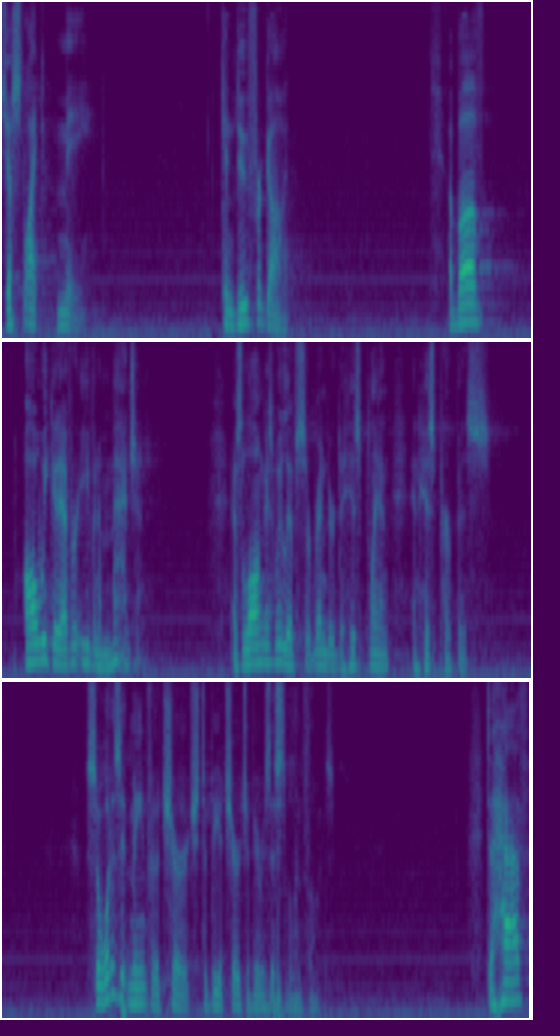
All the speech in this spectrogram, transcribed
just like me, can do for God above all we could ever even imagine, as long as we live surrendered to His plan and His purpose. So, what does it mean for the church to be a church of irresistible influence? To have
